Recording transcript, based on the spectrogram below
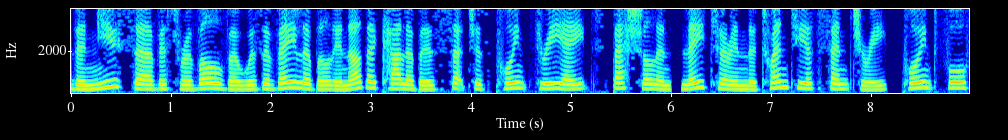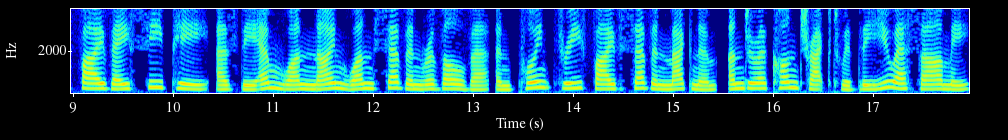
The new service revolver was available in other calibers such as .38 Special and, later in the 20th century, .45 ACP as the M1917 revolver and .357 Magnum. Under a contract with the U.S. Army,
